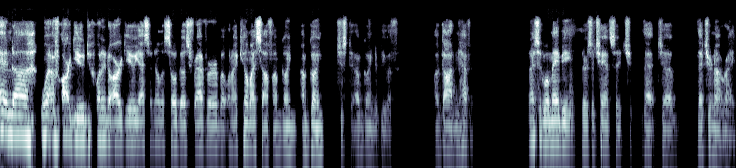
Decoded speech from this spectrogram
and uh, I've argued, wanted to argue. Yes, I know the soul goes forever, but when I kill myself, I'm going, I'm going, just, I'm going to be with a God in heaven. And I said, well, maybe there's a chance that you, that uh, that you're not right.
